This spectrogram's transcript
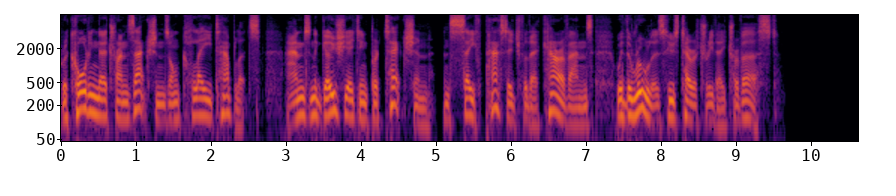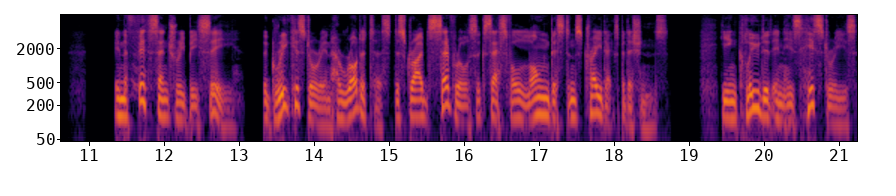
recording their transactions on clay tablets and negotiating protection and safe passage for their caravans with the rulers whose territory they traversed. In the 5th century BC, the Greek historian Herodotus described several successful long distance trade expeditions. He included in his histories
